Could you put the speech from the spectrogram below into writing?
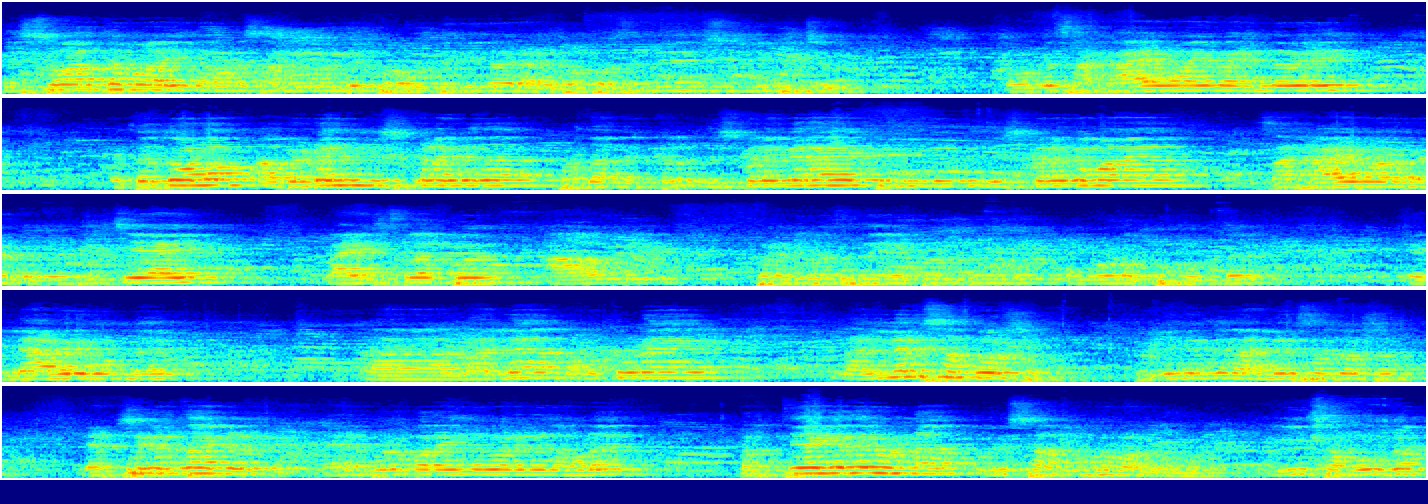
നിസ്വാർത്ഥമായി നമ്മുടെ സമൂഹത്തിൽ പ്രവർത്തിക്കുന്നവരാണ് ഇപ്പൊ പ്രസിഡന്റ് സൂചിപ്പിച്ചു. നമുക്ക് സഹായമായി വരുന്നവര് എത്രത്തോളം അവരുടെ നിഷ്കളങ്കത നിഷ്കളങ്കരായ കുഞ്ഞുങ്ങൾക്ക് നിഷ്കളങ്കമായ സഹായമാണ് വേണ്ടത്. തീർച്ചയായും ലൈഫ് ക്ലബ്ബ് ആ ഒരു പ്രതിബദ്ധത ഏർപ്പെടുത്തുകൊണ്ട് നിങ്ങളോടൊപ്പം ഉണ്ട്. എല്ലാവരും ഉണ്ട്. നല്ല നമുക്കിവിടെ നല്ലൊരു സന്തോഷം. കുഞ്ഞുങ്ങൾക്ക് നല്ലൊരു സന്തോഷം. രക്ഷകർത്താക്കൾക്ക് ഞാൻ എപ്പോഴും പറയുന്ന പോലെ നമ്മൾ പ്രത്യേകതയുള്ള ഒരു സമൂഹമാണ് നമ്മൾ. ഈ സമൂഹം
